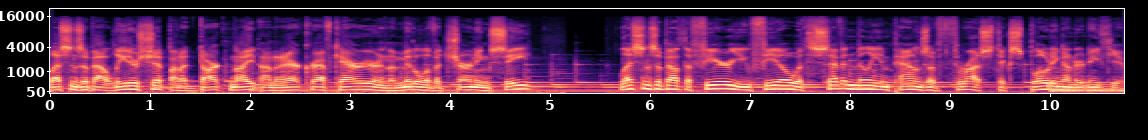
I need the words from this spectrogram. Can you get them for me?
Lessons about leadership on a dark night on an aircraft carrier in the middle of a churning sea. Lessons about the fear you feel with 7 million pounds of thrust exploding underneath you.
